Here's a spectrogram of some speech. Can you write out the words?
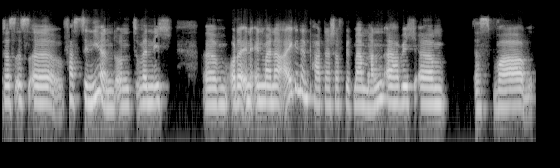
Das ist faszinierend. Und wenn ich ähm, oder in, in meiner eigenen Partnerschaft mit meinem Mann habe ich ähm, das war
